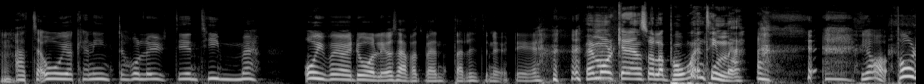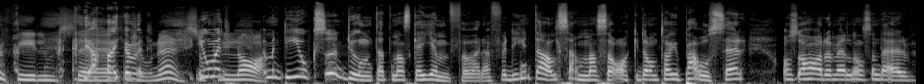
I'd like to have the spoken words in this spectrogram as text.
Mm. Att åh jag kan inte hålla ut i en timme. Oj vad jag är dålig och så här för att vänta lite nu. Det, Vem orkar ens hålla på en timme? ja, porrfilmspersoner Ja, men- Jo men, ja, men det är också dumt att man ska jämföra för det är inte alls samma sak. De tar ju pauser och så har de väl någon sån där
